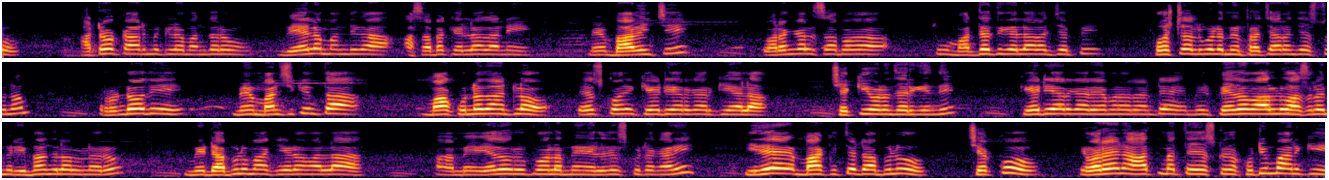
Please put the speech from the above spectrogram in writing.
ఆటో కార్మికులమందరం వేల మందిగా ఆ సభకు వెళ్ళాలని మేము భావించి వరంగల్ సభకు మద్దతుకు వెళ్ళాలని చెప్పి పోస్టర్లు కూడా మేము ప్రచారం చేస్తున్నాం. రెండోది మేము మనిషికింత మాకున్న దాంట్లో వేసుకొని కేటీఆర్ గారికి ఇలా చెక్ ఇవ్వడం జరిగింది. కేటీఆర్ గారు ఏమన్నారంటే మీరు పేదవాళ్ళు అసలు మీరు ఇబ్బందులలో ఉన్నారు. మీ డబ్బులు మాకు ఇవ్వడం వల్ల మేము ఏదో రూపంలో మేము వెళ్ళదీసుకుంటాం కానీ ఇదే మాకు ఇచ్చే డబ్బులు చెక్కు ఎవరైనా ఆత్మహత్య చేసుకున్న కుటుంబానికి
